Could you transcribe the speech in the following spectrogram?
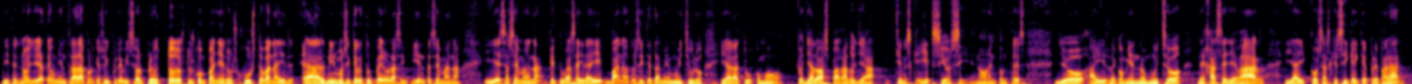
dices, no, yo ya tengo mi entrada porque soy previsor, pero todos tus compañeros justo van a ir al mismo sitio que tú, pero la siguiente semana. Y esa semana que tú vas a ir ahí, van a otro sitio también muy chulo. Y ahora tú, como ya lo has pagado, ya tienes que ir, sí o sí, ¿no? Entonces, yo ahí recomiendo mucho dejarse llevar y hay cosas que sí que hay que preparar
